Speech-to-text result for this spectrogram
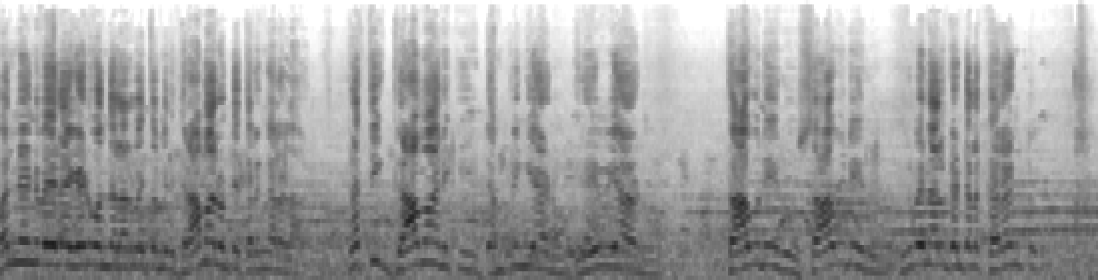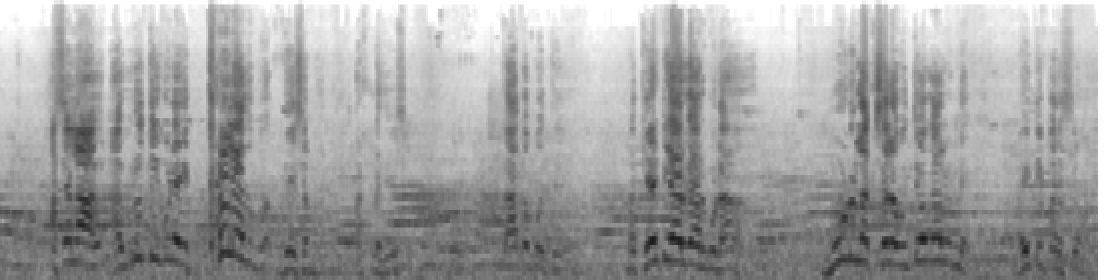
పన్నెండు వేల ఏడు వందల అరవై తొమ్మిది గ్రామాలు ఉంటాయి తెలంగాణలో ప్రతి గ్రామానికి డంపింగ్ యార్డు గ్రేవ్ యార్డు తాగునీరు సాగునీరు ఇరవై నాలుగు గంటల కరెంటు. అసలు అభివృద్ధి కూడా ఎక్కడ లేదు దేశంలో. అట్లా చేసి. కాకపోతే మా కేటీఆర్ గారు కూడా మూడు లక్షల ఉద్యోగాలు ఉండే ఐటీ పరిశ్రమలో.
